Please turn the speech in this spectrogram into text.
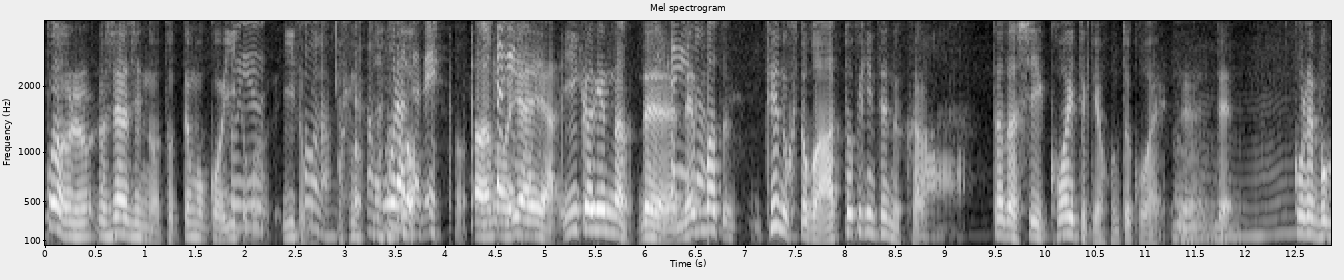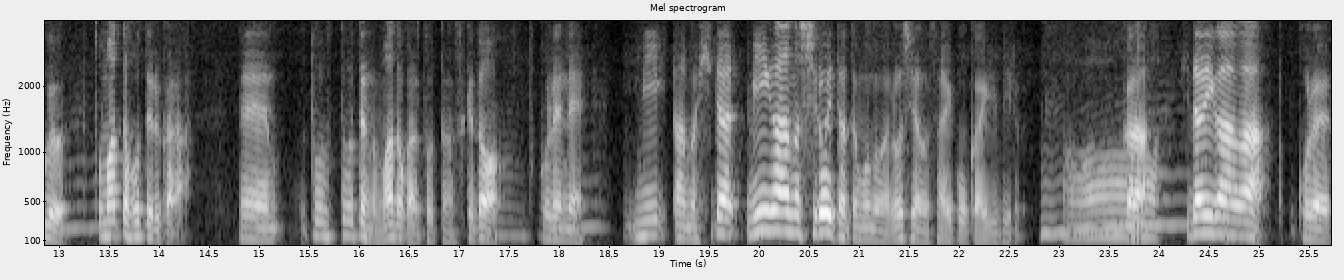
これはロロシア人のとってもこういいところいういいところ。そうなんだ。あおおらかで。あのいやいやいい加減なんで年末手抜くとこは圧倒的に手抜くから。あただし怖い時は本当に怖い。でこれ僕泊まったホテルから、えー、とホテルの窓から撮ったんですけどこれねみあの左右側の白い建物がロシアの最高会議ビル。から左側がこれ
